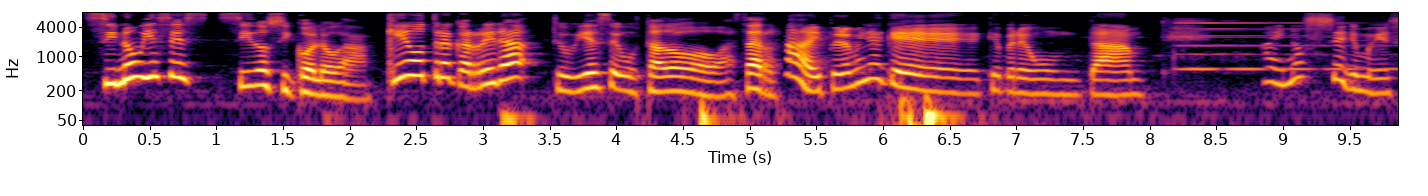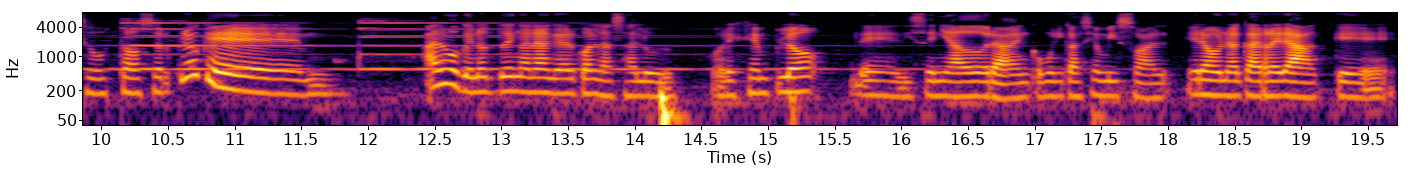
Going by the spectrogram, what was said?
si no hubieses sido psicóloga, ¿qué otra carrera te hubiese gustado hacer? Ay, pero mira qué, qué pregunta. Ay, no sé qué me hubiese gustado hacer. Creo que mm, algo que no tenga nada que ver con la salud. Por ejemplo, de diseñadora en comunicación visual. Era una carrera que,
